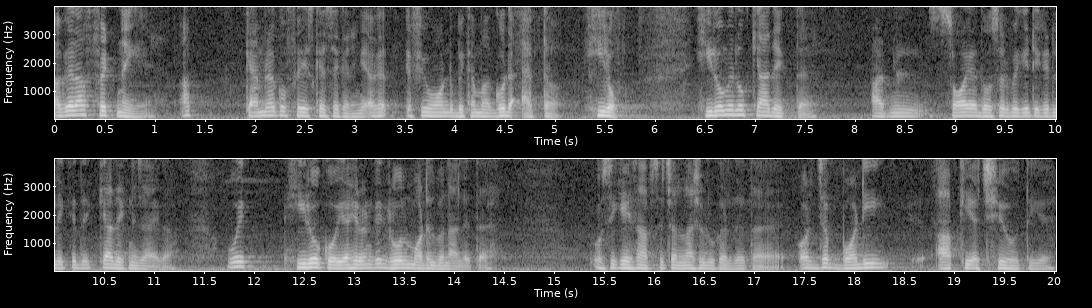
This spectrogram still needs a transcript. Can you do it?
अगर आप फिट नहीं हैं आप कैमरा को फेस कैसे करेंगे? अगर if you want to become a good actor hero hero में लोग क्या देखते हैं? आदमी सौ या दो सौ रुपये की टिकट लेके दे, क्या देखने जाएगा? वो एक हीरो को या हीरोइन को एक रोल मॉडल बना लेता है। उसी के हिसाब से चलना शुरू कर देता है। और जब बॉडी आपकी अच्छी होती है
